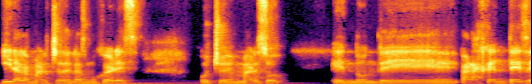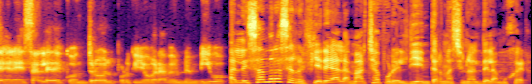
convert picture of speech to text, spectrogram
ir a la marcha de las mujeres, 8 de marzo, en donde para gente se le sale de control porque yo grabé un en vivo. Alessandra se refiere a la marcha por el Día Internacional de la Mujer.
